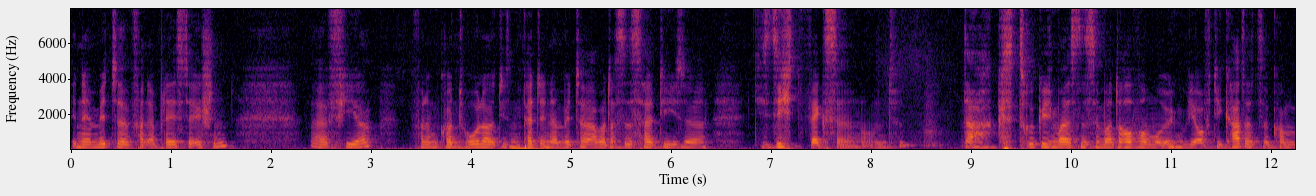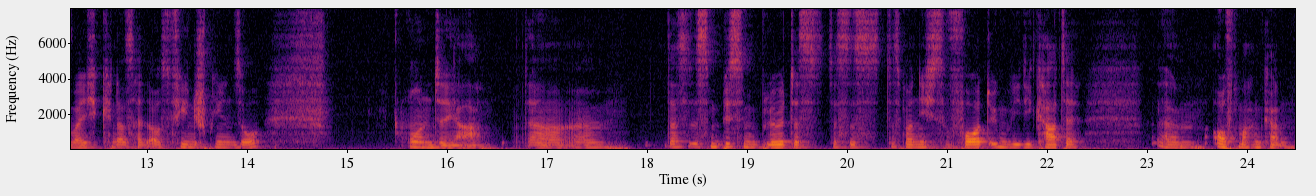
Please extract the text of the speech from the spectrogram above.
in der Mitte von der PlayStation äh, 4, von dem Controller, diesen Pad in der Mitte, aber das ist halt diese, die Sicht wechseln und da drücke ich meistens immer drauf, um irgendwie auf die Karte zu kommen, weil ich kenne das halt aus vielen Spielen so. Und äh, ja, da, ähm, das ist ein bisschen blöd, dass, dass, es, dass man nicht sofort irgendwie die Karte ähm, aufmachen kann.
